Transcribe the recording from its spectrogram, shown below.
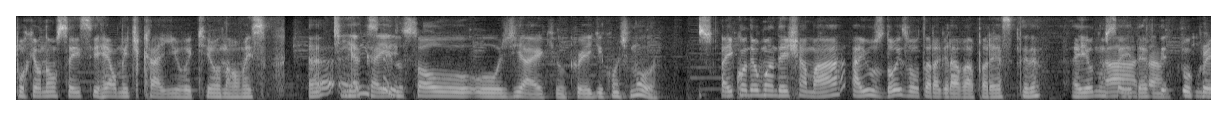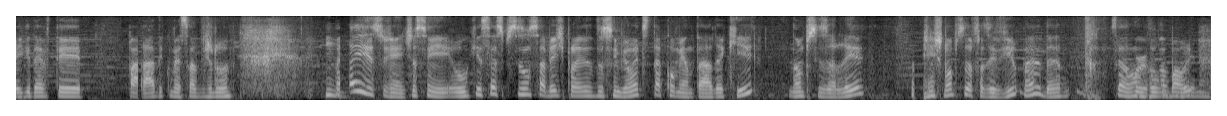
porque eu não sei se realmente caiu aqui ou não, mas... é- Tinha é caído aí. só o, o Giark, o Craig continuou. Aí quando eu mandei chamar, aí os dois voltaram a gravar, parece, entendeu? Aí eu não Ah, sei, deve tá. ter- o Craig deve ter parado e começado de novo. É isso, gente. Assim, o que vocês precisam saber de Planeta dos Simbiontes está comentado aqui. Não precisa ler. A gente não precisa fazer view, né? Lá, o, favor, Mauri- né?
